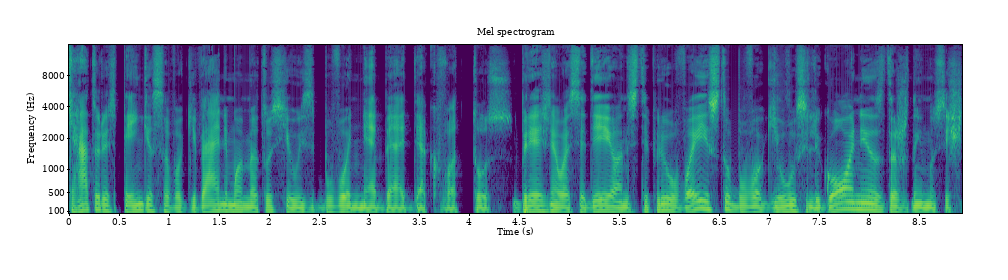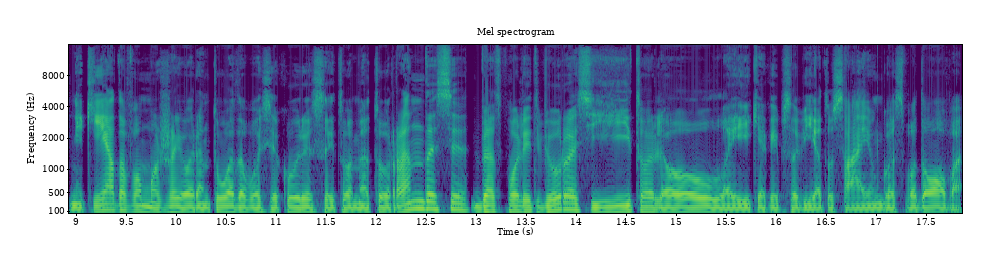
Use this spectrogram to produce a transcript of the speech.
4-5 savo gyvenimo metus jau jis buvo nebeadekvatus. Brėžnevas sėdėjo ant stiprių vaistų, buvo gilus ligonis, dažnai nusišnekėdavo, mažai orientuodavosi, kur jisai tuo metu randasi, bet politbiuras jį toliau laikė kaip Sovietų sąjungos vadovą.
